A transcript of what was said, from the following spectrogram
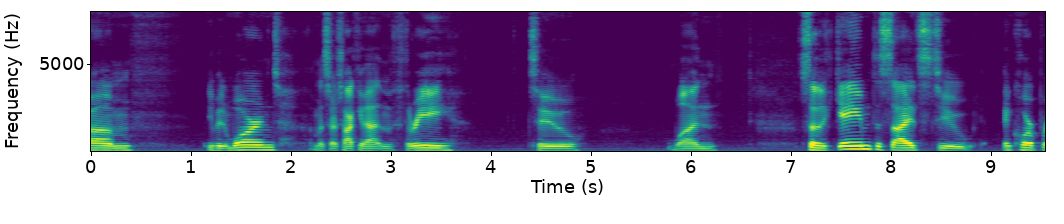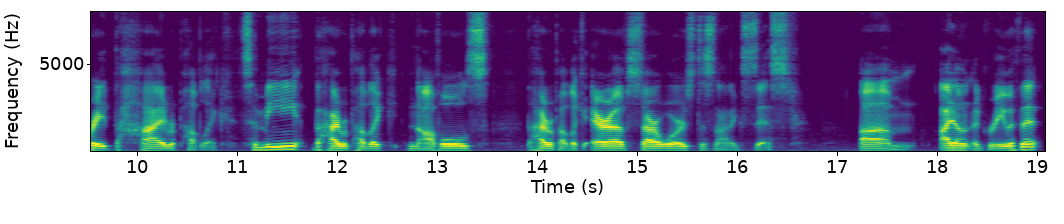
um, you've been warned. I'm gonna start talking about it in three, two, one. So the game decides to incorporate the High Republic. To me, the High Republic novels, the High Republic era of Star Wars does not exist. Um, I don't agree with it.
